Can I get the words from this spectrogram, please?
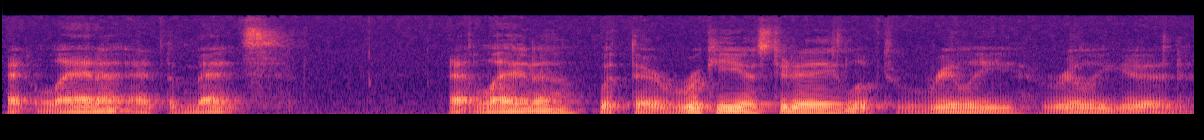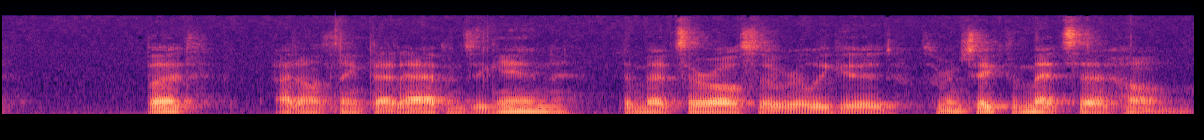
Atlanta at the Mets. Atlanta, with their rookie yesterday, looked really, really good. But I don't think that happens again. The Mets are also really good. So we're going to take the Mets at home.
